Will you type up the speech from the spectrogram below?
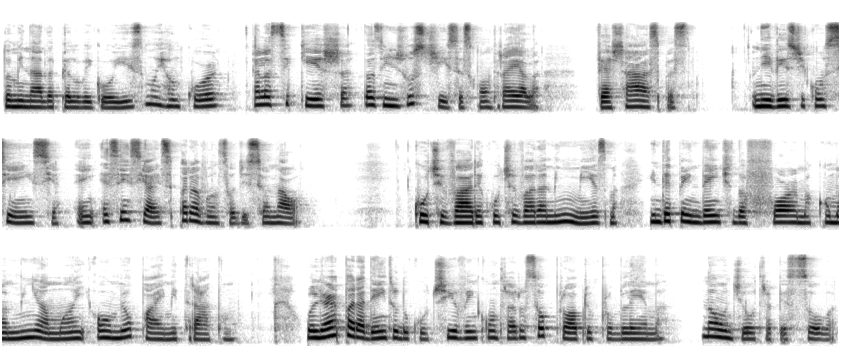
dominada pelo egoísmo e rancor, ela se queixa das injustiças contra ela. Fecha aspas. Níveis de consciência em essenciais para avanço adicional. Cultivar é cultivar a mim mesma, independente da forma como a minha mãe ou meu pai me tratam. Olhar para dentro do cultivo e encontrar o seu próprio problema, não de outra pessoa.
